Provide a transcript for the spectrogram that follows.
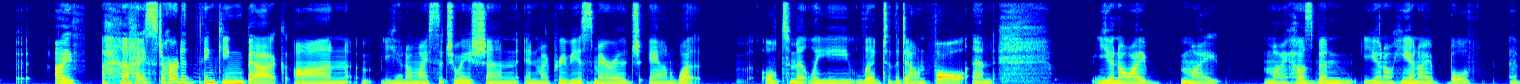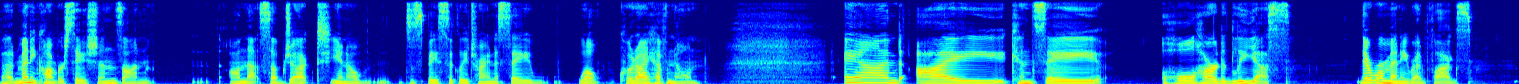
I I started thinking back on you know my situation in my previous marriage and what ultimately led to the downfall and you know I my my husband you know he and I both have had many conversations on on that subject you know just basically trying to say well could I have known and I can say wholeheartedly yes there were many red flags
